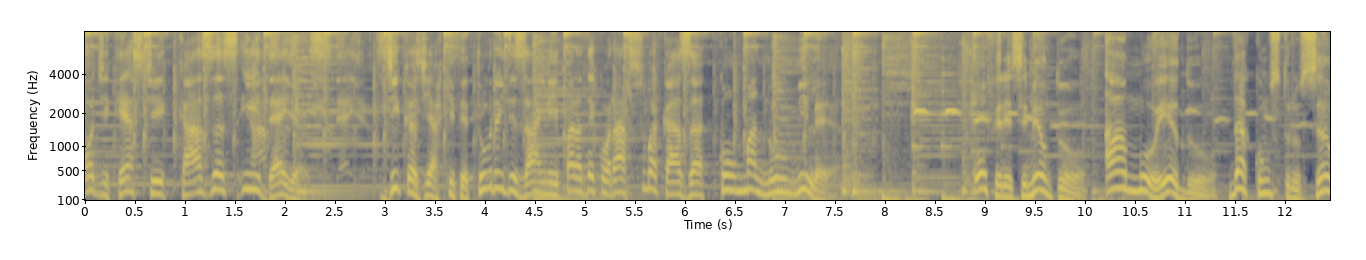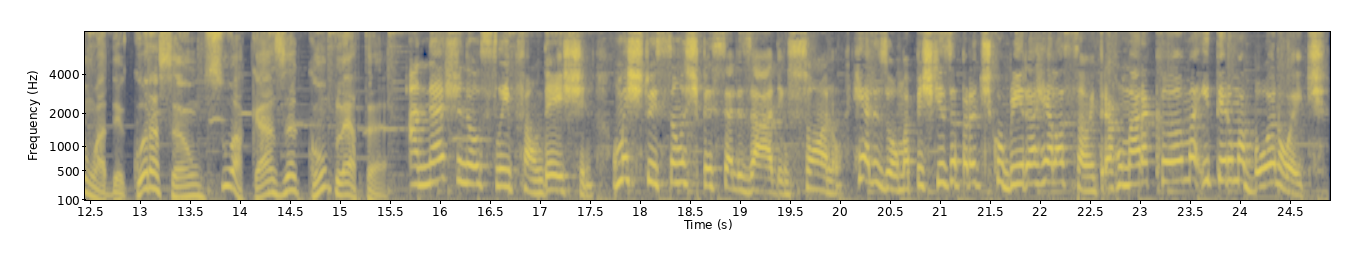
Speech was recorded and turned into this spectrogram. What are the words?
Podcast Casas e Ideias. Dicas de arquitetura e design para decorar sua casa com Manu Miller. Oferecimento Amoedo. Da construção à decoração, sua casa completa. A National Sleep Foundation, uma instituição especializada em sono, realizou uma pesquisa para descobrir a relação entre arrumar a cama e ter uma boa noite.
